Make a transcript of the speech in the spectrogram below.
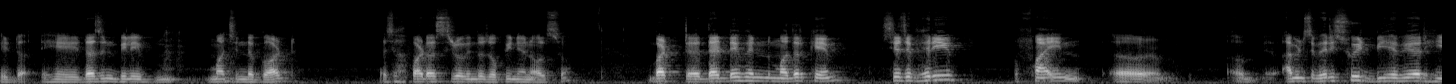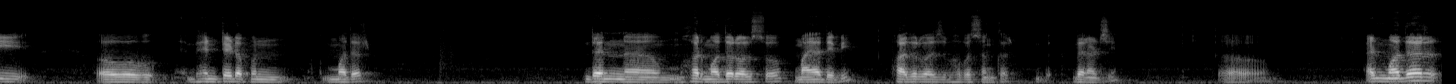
He do, he doesn't believe much in the God. As part of Sri Aurobindo's opinion also. But uh, that day when the mother came, she has a very fine. Uh, uh, I mean, it's a very sweet behavior he uh, vented upon mother. Then um, her mother also, Maya Devi. Father was Bhavasankar Banerjee. Uh, and mother,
